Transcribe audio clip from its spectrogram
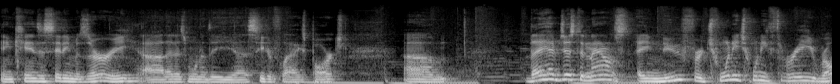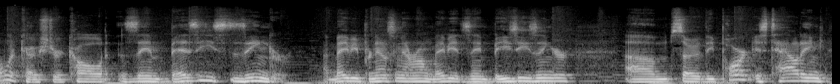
in Kansas City, Missouri. Uh, that is one of the uh, Cedar Flags parks. Um, they have just announced a new for 2023 roller coaster called Zambezi Zinger. I may be pronouncing that wrong. Maybe it's Zambezi Zinger. Um, so the park is touting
